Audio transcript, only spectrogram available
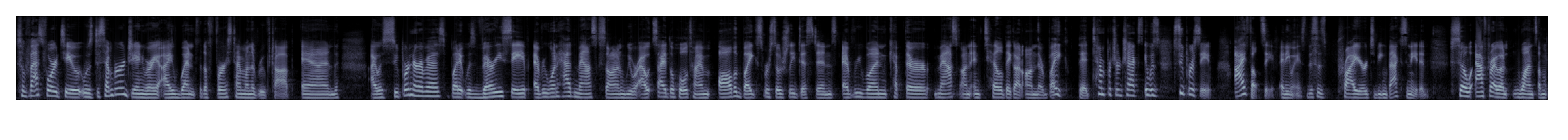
So fast forward to it was December or January. I went for the first time on the rooftop and I was super nervous, but it was very safe. Everyone had masks on. We were outside the whole time. All the bikes were socially distanced. Everyone kept their mask on until they got on their bike. They had temperature checks. It was super safe. I felt safe. Anyways, this is prior to being vaccinated. So after I went once, I'm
